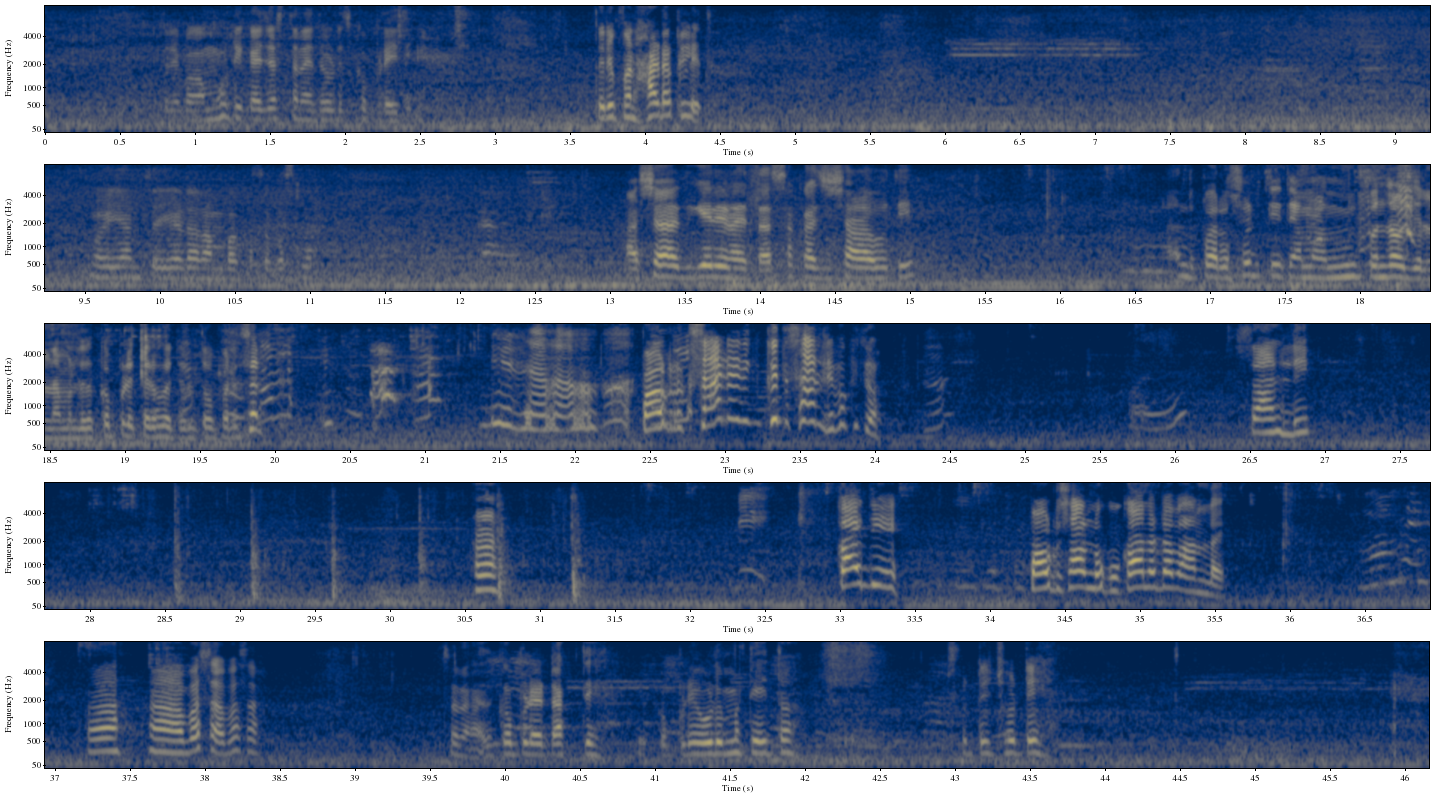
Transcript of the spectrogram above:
तरी बघा मोठी काय जास्त नाही तेवढीच कपडे येते तरी पण हडकलेत. आमचा येडा रांबा कसा बसला? शाळेत गेले नाहीत आज सकाळची शाळा होती. आणि दुपार सुटती त्यामुळे मी पण जाऊ दिलं ना म्हणलं कपडे तर होते तोपर्यंत. सर पावडर सांडली किती सांडली बघ तिथं सांडली. हा. काय दे पावडर सांड नको काला डबा आणलाय. हा हा बसा बसा. चला कपडे टाकते. कपडे एवढे मोठे इथं छोटे छोटे.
